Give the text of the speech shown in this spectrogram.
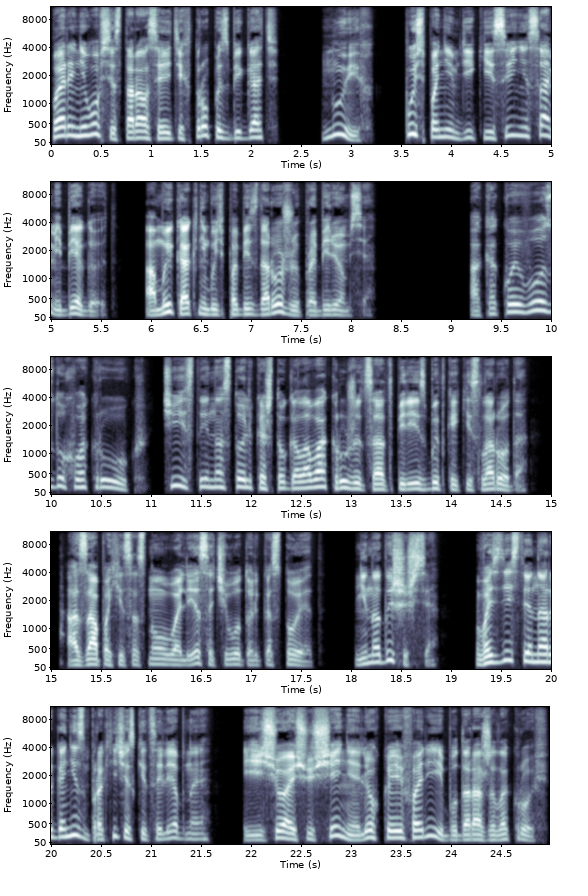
Парень и вовсе старался этих троп избегать. Ну их, пусть по ним дикие свиньи сами бегают, а мы как-нибудь по бездорожью проберемся. А какой воздух вокруг! Чистый настолько, что голова кружится от переизбытка кислорода. А запахи соснового леса чего только стоят. Не надышишься. Воздействие на организм практически целебное. И еще ощущение легкой эйфории будоражило кровь.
